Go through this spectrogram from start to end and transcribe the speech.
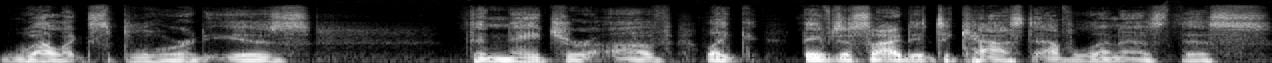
well explored is the nature of like they've decided to cast Evelyn as this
